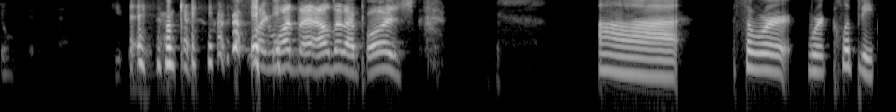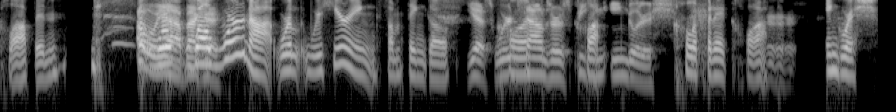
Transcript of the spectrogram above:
Don't hit it. Keep it going. okay. it's like, what the hell did I push? Uh so we're we're clippity clopping. Oh, yeah, back well, there. we're not. We're we're hearing something go Yes, weird sounds are clop, speaking English. clippity clop. English.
